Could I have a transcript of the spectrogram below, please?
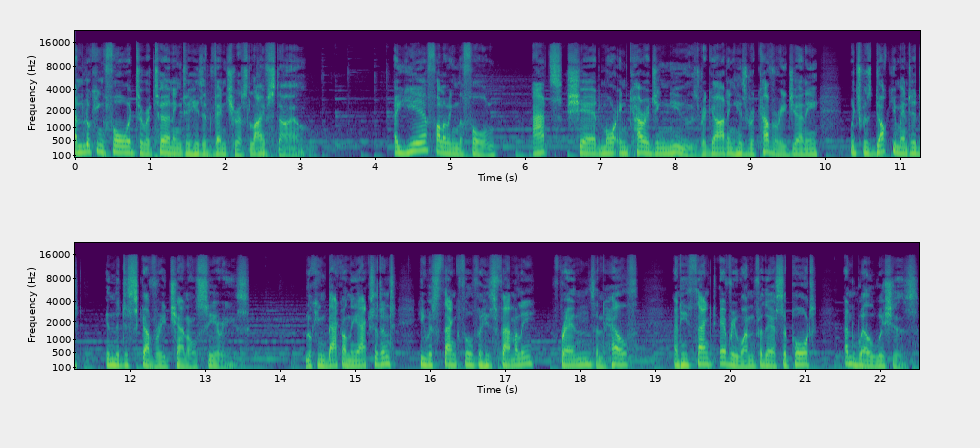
and looking forward to returning to his adventurous lifestyle. A year following the fall, Atz shared more encouraging news regarding his recovery journey, which was documented in the Discovery Channel series. Looking back on the accident, he was thankful for his family, friends, and health, and he thanked everyone for their support and well wishes.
